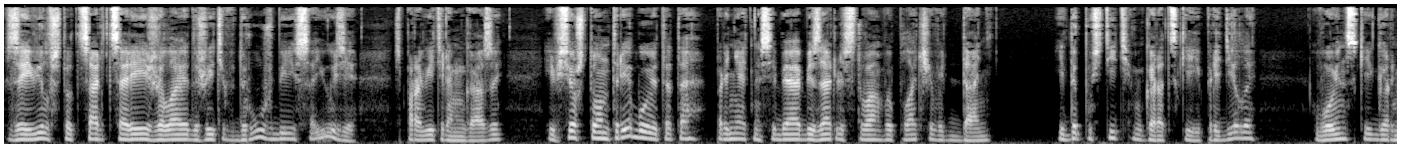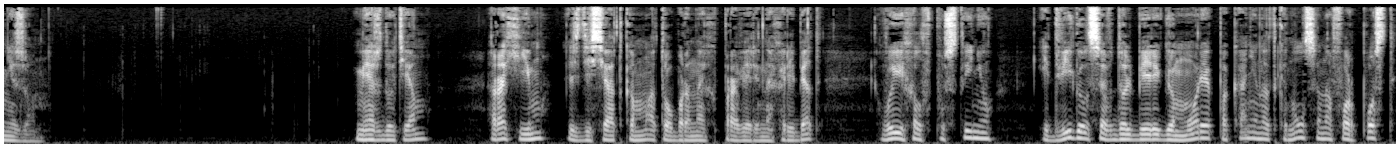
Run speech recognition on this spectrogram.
заявил, что царь царей желает жить в дружбе и союзе с правителем Газы, и все, что он требует, это принять на себя обязательство выплачивать дань и допустить в городские пределы воинский гарнизон. Между тем Рахим с десятком отобранных проверенных ребят выехал в пустыню и двигался вдоль берега моря, пока не наткнулся на форпост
